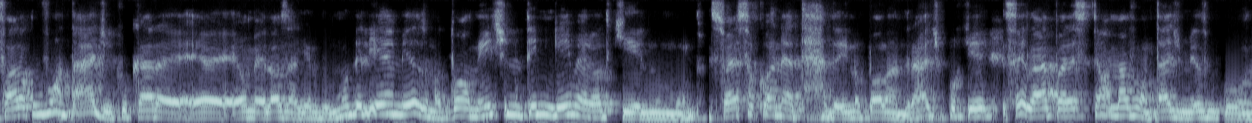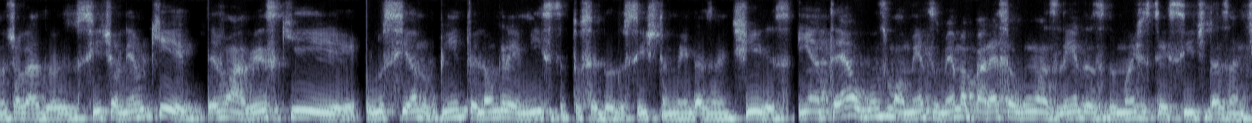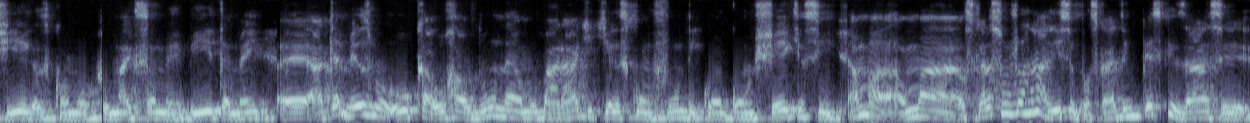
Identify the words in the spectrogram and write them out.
fala com vontade que o cara é, é, é o melhor zagueiro do mundo, ele é mesmo. Atualmente não tem ninguém melhor do que ele no mundo. Só essa cornetada aí no Paulo Andrade, porque, sei lá, parece que tem uma má vontade mesmo com os jogadores do City. Eu lembro que teve uma vez que o Luciano Pinto, ele é um gremista, torcedor do City também das antigas. Em até alguns momentos mesmo aparecem algumas lendas do Manchester City das antigas, como o Mike Summerby também. É, até mesmo o, o Haldun, né, o Mubarak, que eles confundem com, com o Sheik, assim, é uma, uma... Os caras são jornalistas, pô, os caras têm que pesquisar, assim,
